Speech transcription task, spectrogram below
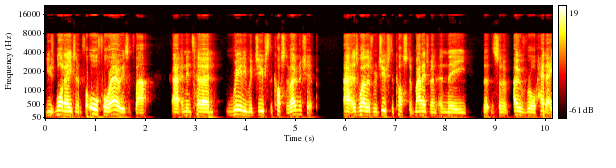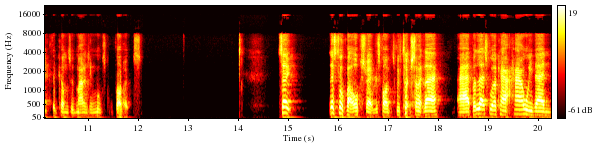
use one agent for all four areas of that, uh, and in turn really reduce the cost of ownership, uh, as well as reduce the cost of management and the, the, sort of overall headache that comes with managing multiple products. So let's talk about orchestrated response. We've touched on it there, uh, but let's work out how we then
